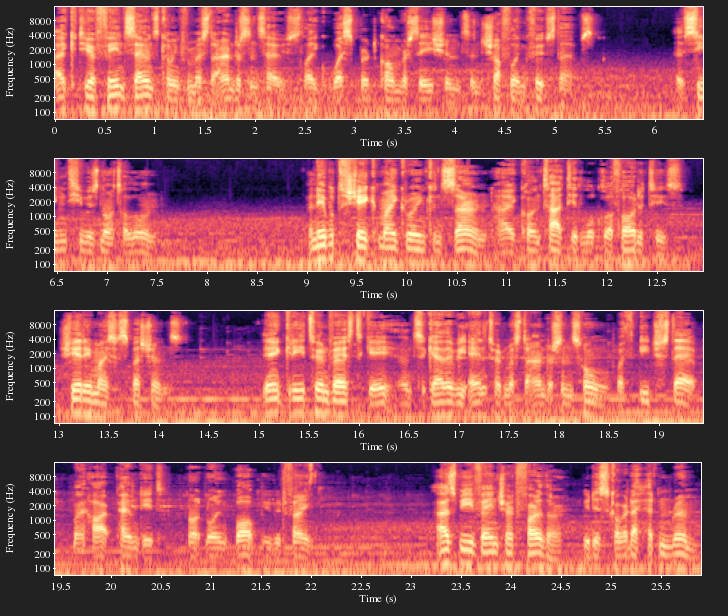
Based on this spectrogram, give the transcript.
I could hear faint sounds coming from Mr. Anderson's house, like whispered conversations and shuffling footsteps. It seemed he was not alone. Unable to shake my growing concern, I contacted local authorities, sharing my suspicions. They agreed to investigate, and together we entered Mr. Anderson's home. With each step, my heart pounded, not knowing what we would find. As we ventured further, we discovered a hidden room,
